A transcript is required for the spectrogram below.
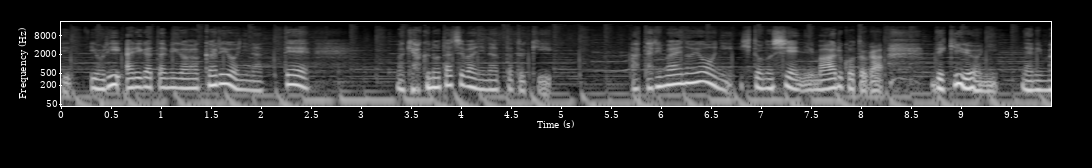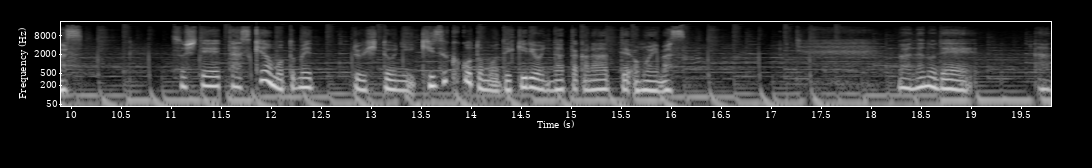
えー、よりありがたみがわかるようになって、まあ、逆の立場になった時当たり前のように人の支援に回ることができるようになります。そして助けを求める人に気づくこともできるようになったかなって思います、まあ、なのであの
